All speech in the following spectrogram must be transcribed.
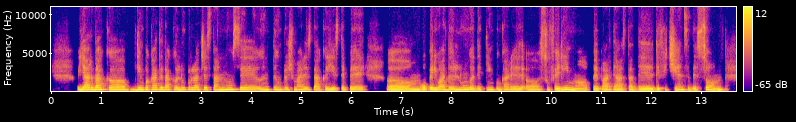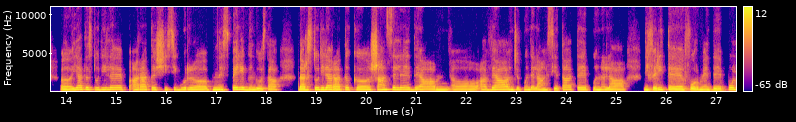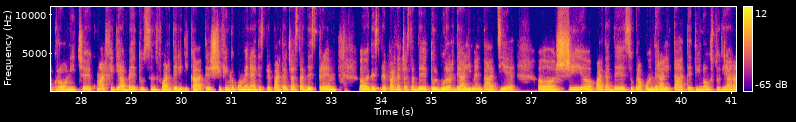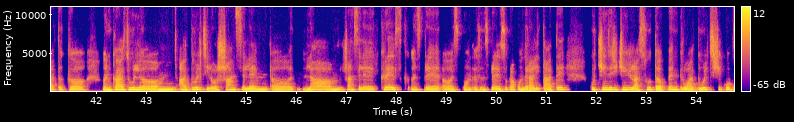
Iar dacă, din păcate, dacă lucrul acesta nu se întâmplă și mai ales dacă este pe uh, o perioadă lungă de timp în care uh, suferim uh, pe partea asta de deficiență de somn, Uh, iată, studiile arată și sigur uh, ne sperie gândul ăsta, dar studiile arată că șansele de a uh, avea, începând de la anxietate până la diferite forme de boli cronice, cum ar fi diabetul, sunt foarte ridicate. Și fiindcă pomeneai despre partea aceasta, despre, despre partea aceasta de tulburări de alimentație, Uh, și uh, partea de supraponderalitate, din nou studiile arată că în cazul um, adulților șansele uh, la șansele cresc înspre, înspre supraponderalitate cu 55% pentru adulți și cu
